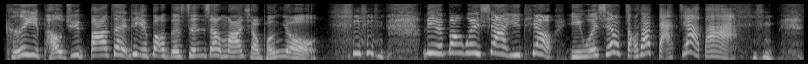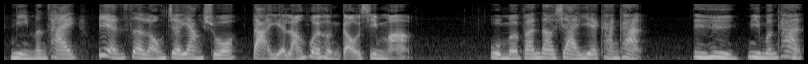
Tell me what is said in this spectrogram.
可以跑去扒在猎豹的身上吗，小朋友？猎豹会吓一跳，以为是要找他打架吧？你们猜变色龙这样说，大野狼会很高兴吗？我们翻到下一页看看。咦，你们看，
